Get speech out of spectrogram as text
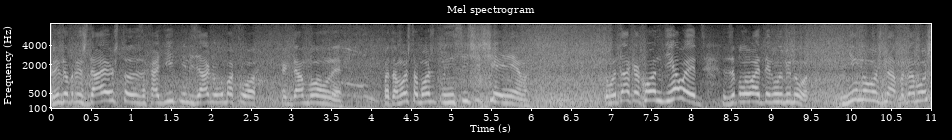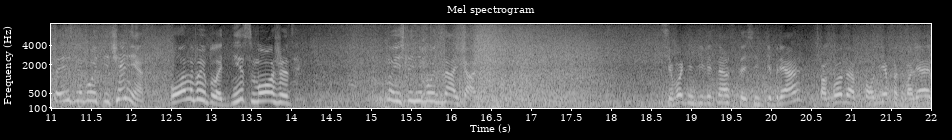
Предупреждаю, что заходить нельзя глубоко, когда волны, потому что может нанести течением. Вот так, как он делает, заплывать на глубину, не нужно, потому что если будет течение, он выплыть не сможет. Ну, если не будет знать как. Сегодня 19 сентября, погода вполне позволяет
